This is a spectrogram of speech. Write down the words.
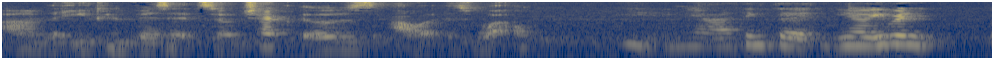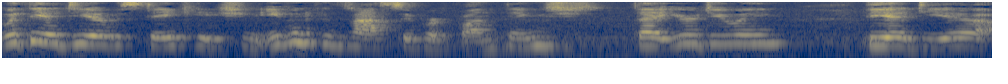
um, that you can visit. So check those out as well. Yeah, I think that, you know, even with the idea of a staycation, even if it's not super fun things that you're doing, the idea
